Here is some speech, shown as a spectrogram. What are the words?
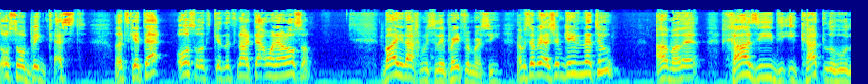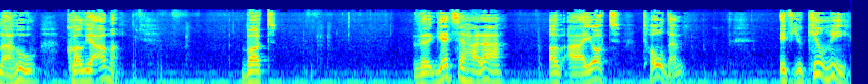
It's also a big test. Let's get that. Also, let's get let's knock that one out also. So they prayed for mercy. Hashem gave them that too. Amale chazi lahu kol ya'ama. But the Yetzirah of Arayot told them, if you kill me,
